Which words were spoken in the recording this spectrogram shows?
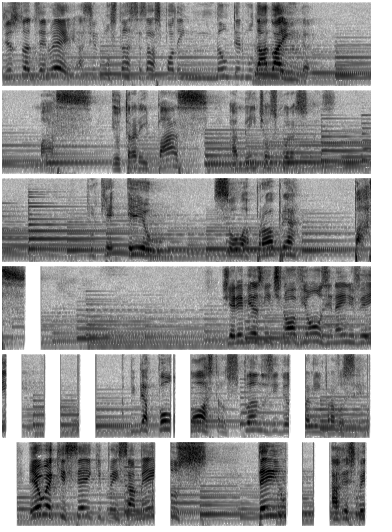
Jesus está dizendo: ei, as circunstâncias elas podem não ter mudado ainda, mas eu trarei paz à mente e aos corações, porque eu sou a própria paz. Jeremias 29, 11 na NVI, a Bíblia mostra os planos de Deus para mim e para você. Eu é que sei que pensamentos tenho a respeito,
